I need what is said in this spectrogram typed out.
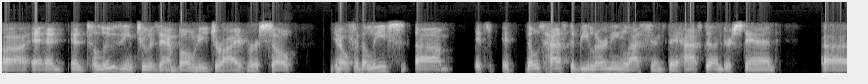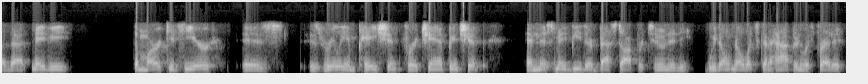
uh, and and to losing to a Zamboni driver. So, you know, for the Leafs, um, it's it those has to be learning lessons. They have to understand uh, that maybe the market here is is really impatient for a championship and this may be their best opportunity. We don't know what's going to happen with Frederik,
